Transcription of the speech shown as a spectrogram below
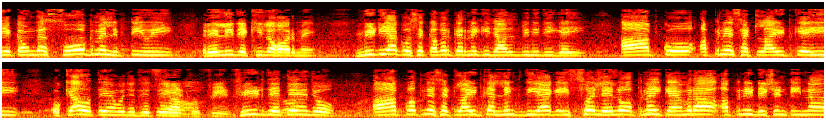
ये कहूँगा सोग में लिपटी हुई रैली देखी लाहौर में। मीडिया को उसे कवर करने की इजाज़त भी नहीं दी गई। आपको अपने सैटेलाइट के ही वो क्या होते हैं वो जो देते हैं आपको? फ़ीड देते हैं जो। आपको अपने सैटेलाइट का लिंक दिया है कि इससे ले लो अपना ही कैमरा अपनी डिश एंटीना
